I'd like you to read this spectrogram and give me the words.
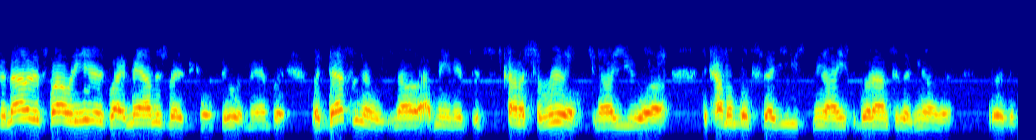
So now that it's finally here, it's like, man, I'm just ready to go do it, man. But but definitely, you know, I mean, it's it's kind of surreal. You know, you uh, the comic books that you you know, I used to go down to the you know the the, the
